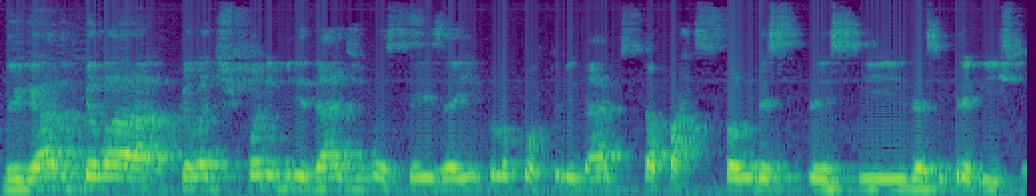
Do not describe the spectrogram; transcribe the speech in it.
Obrigado pela, pela disponibilidade de vocês aí, pela oportunidade de estar participando desse, desse, dessa entrevista.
